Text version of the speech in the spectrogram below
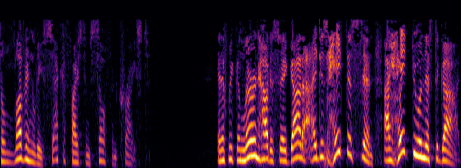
so lovingly sacrificed himself in Christ. And if we can learn how to say, God, I just hate this sin. I hate doing this to God.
